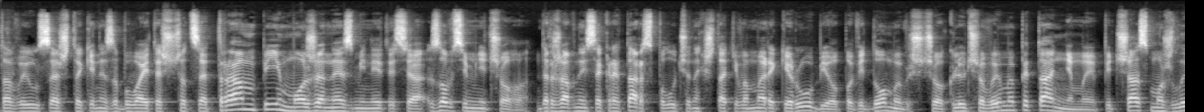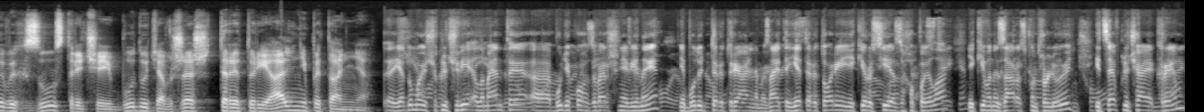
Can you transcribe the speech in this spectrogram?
Та ви усе ж таки не забувайте, що це Трамп і може не змінитися зовсім нічого. Державний секретар Сполучених Штатів Америки Рубіо повідомив, що ключовими питаннями під час можливих зустрічей будуть а вже ж територіальні питання. Я думаю, що ключові елементи е, будь-якого завершення війни і будуть територіальними. Знаєте, є території, які Росія захопила, які вони зараз контролюють, і це включає Крим,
